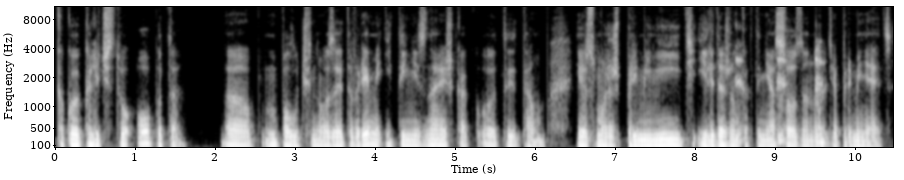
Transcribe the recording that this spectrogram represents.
какое количество опыта полученного за это время, и ты не знаешь, как э, ты там его сможешь применить, или даже он как-то неосознанно у тебя применяется.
